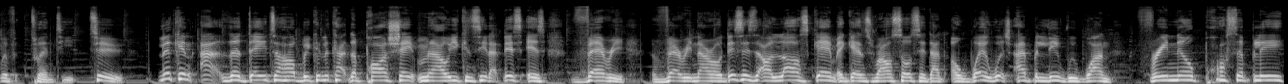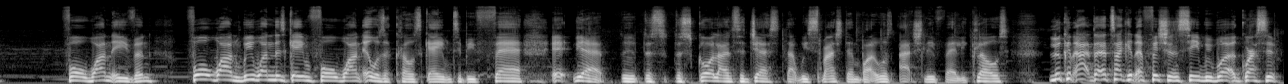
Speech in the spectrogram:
with 22. Looking at the data hub, we can look at the pass shape now. You can see that this is very, very narrow. This is our last game against Real Sociedad away, which I believe we won 3-0 possibly. 4-1 even. 4-1 we won this game 4-1 it was a close game to be fair. It yeah the, the, the scoreline suggests that we smashed them but it was actually fairly close. Looking at the attacking efficiency we were aggressive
